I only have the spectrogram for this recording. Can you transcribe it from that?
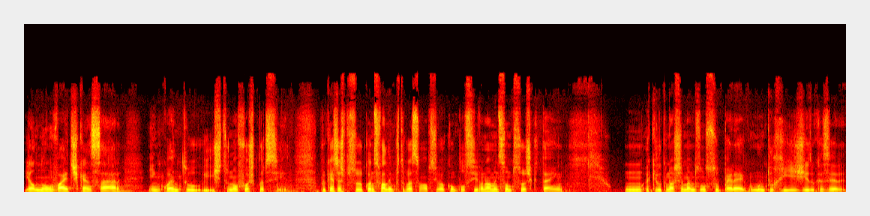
ele não vai descansar enquanto isto não for esclarecido. Porque estas pessoas, quando se fala em perturbação obsessiva compulsiva, normalmente são pessoas que têm um, aquilo que nós chamamos um superego muito rígido, quer dizer,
